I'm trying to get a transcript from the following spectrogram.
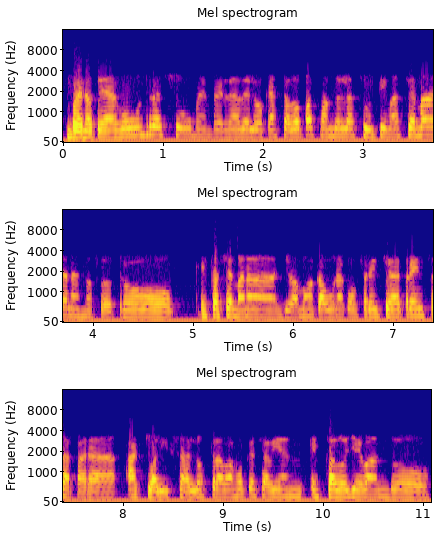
Bueno, te hago un resumen, ¿verdad?, de lo que ha estado pasando en las últimas semanas. Nosotros esta semana llevamos a cabo una conferencia de prensa para actualizar los trabajos que se habían estado llevando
